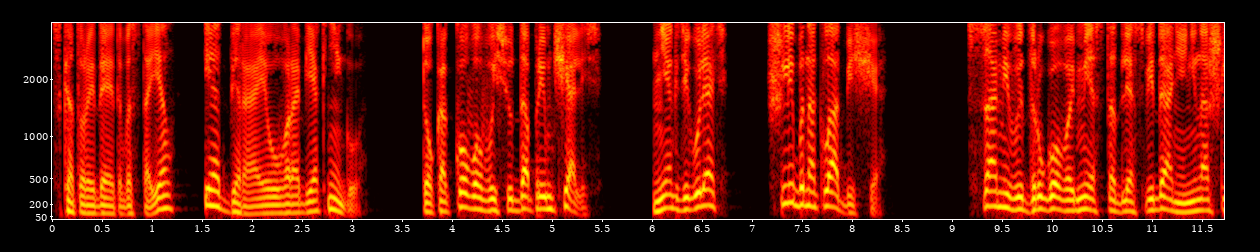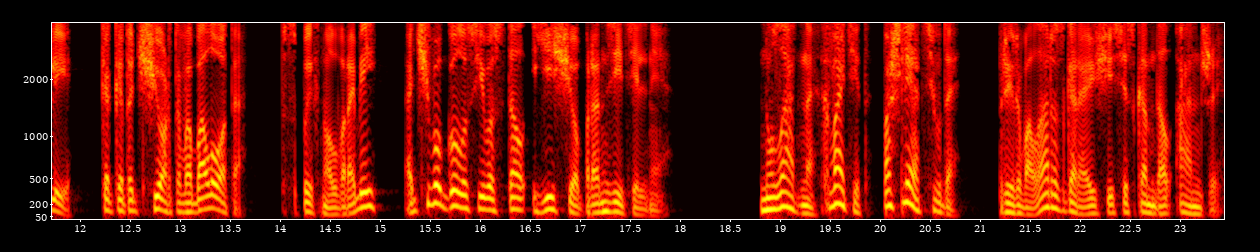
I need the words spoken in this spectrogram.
с которой до этого стоял, и отбирая у воробья книгу. «То какого вы сюда примчались? Негде гулять? Шли бы на кладбище. Сами вы другого места для свидания не нашли, как это чертово болото!» Вспыхнул воробей, отчего голос его стал еще пронзительнее. «Ну ладно, хватит, пошли отсюда!» прервала разгорающийся скандал Анжи.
